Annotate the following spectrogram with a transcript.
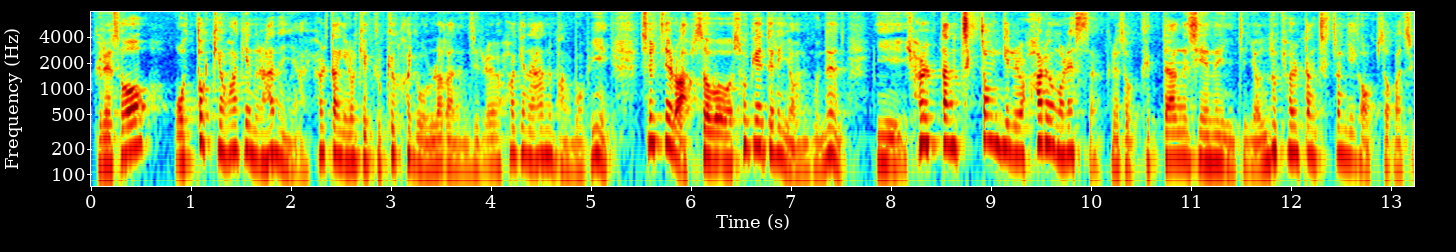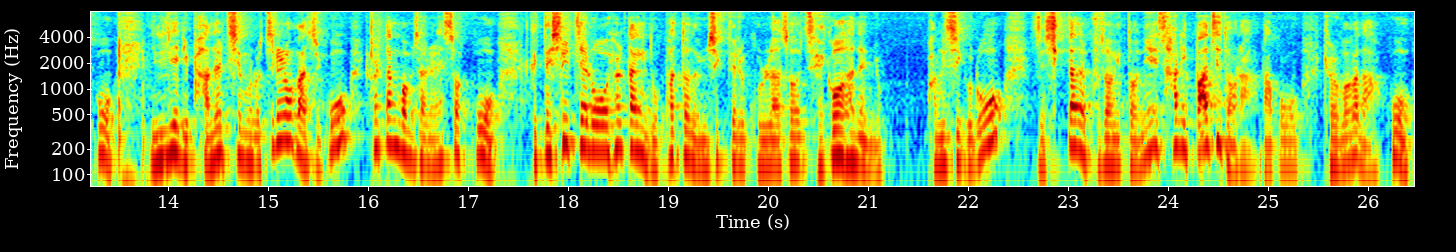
그래서 어떻게 확인을 하느냐, 혈당이 이렇게 급격하게 올라가는지를 확인을 하는 방법이 실제로 앞서 소개해드린 연구는 이 혈당 측정기를 활용을 했어요. 그래서 그 당시에는 이제 연속 혈당 측정기가 없어가지고 일일이 바늘침으로 찔러가지고 혈당 검사를 했었고 그때 실제로 혈당이 높았던 음식들을 골라서 제거하는 요 방식으로 이제 식단을 구성했더니 살이 빠지더라라고 결과가 나왔고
